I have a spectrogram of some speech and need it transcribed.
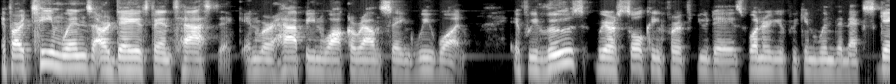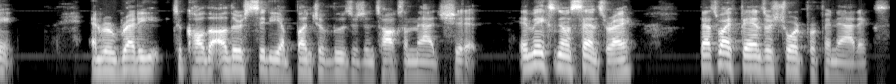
If our team wins, our day is fantastic, and we're happy and walk around saying we won. If we lose, we are sulking for a few days, wondering if we can win the next game and we're ready to call the other city a bunch of losers and talk some mad shit. It makes no sense, right? That's why fans are short for fanatics.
